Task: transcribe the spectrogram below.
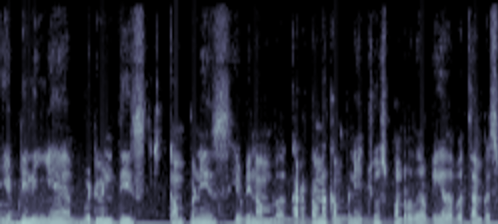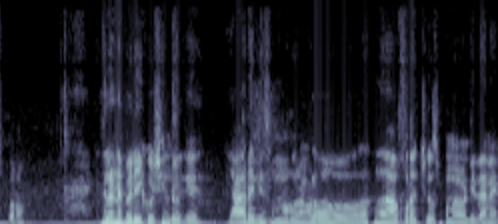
எப்படி நீங்கள் பிட்வீன் தீஸ் கம்பெனிஸ் எப்படி நம்ம கரெக்டான கம்பெனியை சூஸ் பண்ணுறது அப்படிங்கிறத பற்றி தான் பேச போகிறோம் இதில் என்ன பெரிய கொஷின் இருக்குது யார் எது சம்பளம் கொடுக்குறாங்களோ ஆஃபரை சூஸ் பண்ண வேண்டியதானே?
